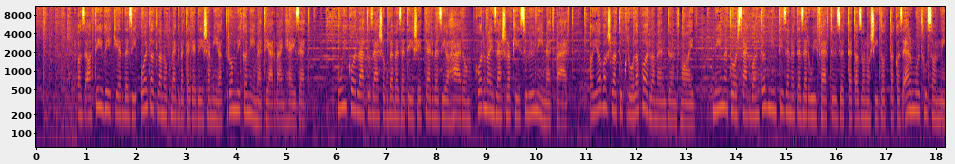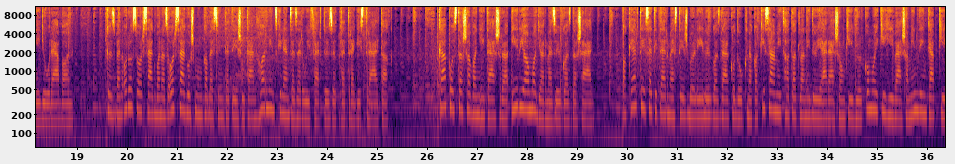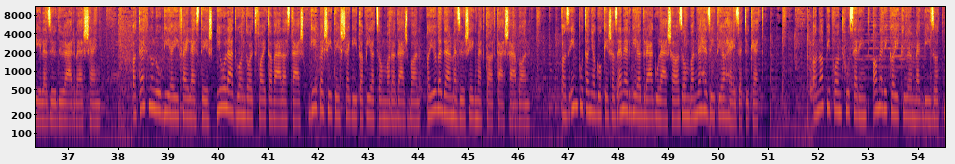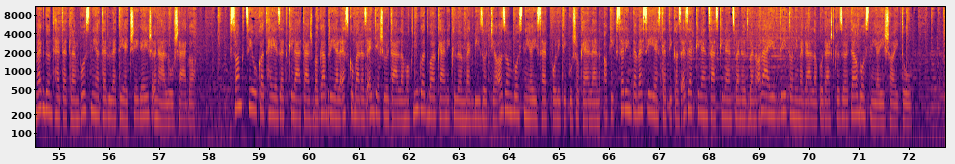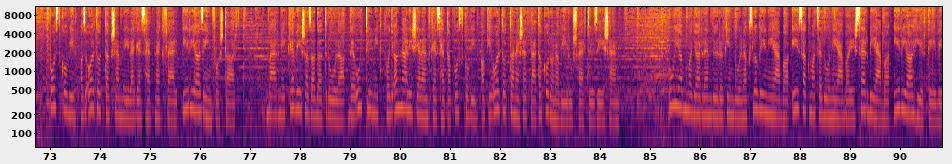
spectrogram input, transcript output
Az a TV kérdezi, oltatlanok megbetegedése miatt romlik a német járványhelyzet. Új korlátozások bevezetését tervezi a három kormányzásra készülő német párt. A javaslatukról a parlament dönt majd. Németországban több mint 15 ezer új fertőzöttet azonosítottak az elmúlt 24 órában. Közben Oroszországban az országos munkabeszüntetés után 39 ezer új fertőzöttet regisztráltak. Káposzta savanyításra, írja a Magyar Mezőgazdaság. A kertészeti termesztésből élő gazdálkodóknak a kiszámíthatatlan időjáráson kívül komoly kihívása mindinkább kiéleződő árverseny. A technológiai fejlesztés, jól átgondolt fajta választás, gépesítés segít a piacon maradásban, a jövedelmezőség megtartásában. Az inputanyagok és az energia drágulása azonban nehezíti a helyzetüket. A napi.hu szerint amerikai külön megbízott megdönthetetlen Bosznia területi egysége és önállósága. Szankciókat helyezett kilátásba Gabriel Escobar az Egyesült Államok nyugat-balkáni külön megbízottja azon boszniai szerb politikusok ellen, akik szerinte veszélyeztetik az 1995-ben aláírt Daytoni megállapodást közölte a boszniai sajtó. Post-Covid, az oltottak sem lélegezhetnek fel, írja az Infostart. Bár még kevés az adat róla, de úgy tűnik, hogy annál is jelentkezhet a post-Covid, aki oltottan esett át a koronavírus fertőzésen. Újabb magyar rendőrök indulnak Szlovéniába, Észak-Macedóniába és Szerbiába, írja a Hír TV.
